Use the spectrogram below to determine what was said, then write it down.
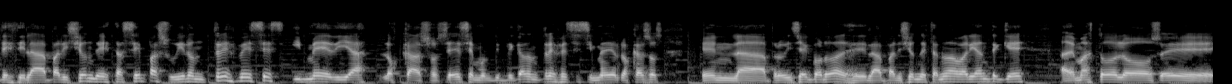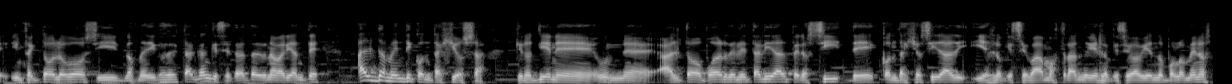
Desde la aparición de esta cepa subieron tres veces y media los casos, ¿eh? se multiplicaron tres veces y media los casos en la provincia de Córdoba desde la aparición de esta nueva variante que además todos los eh, infectólogos y los médicos destacan que se trata de una variante altamente contagiosa, que no tiene un eh, alto poder de letalidad, pero sí de contagiosidad y es lo que se va mostrando y es lo que se va viendo por lo menos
